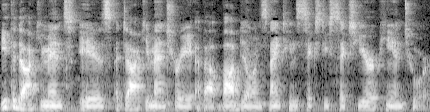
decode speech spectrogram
Eat the Document is a documentary about Bob Dylan's 1966 European tour.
